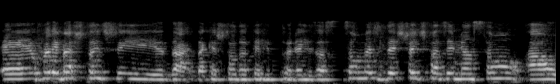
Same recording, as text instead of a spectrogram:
É, eu falei bastante da, da, questão da territorialização, mas deixei de fazer menção ao,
